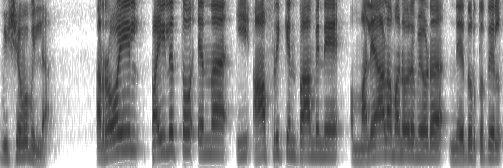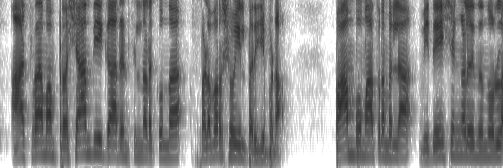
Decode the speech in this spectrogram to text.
വിഷവുമില്ല. റോയൽ പൈലത്തോ എന്ന ഈ ആഫ്രിക്കൻ പാമ്പിനെ മലയാള മനോരമയുടെ നേതൃത്വത്തിൽ ആശ്രാമം പ്രശാന്തി ഗാർഡൻസിൽ നടക്കുന്ന ഫ്ലവർ ഷോയിൽ പരിചയപ്പെടാം. പാമ്പ് മാത്രമല്ല വിദേശങ്ങളിൽ നിന്നുള്ള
